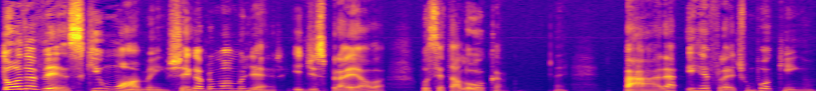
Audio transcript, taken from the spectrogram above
Toda vez que um homem chega para uma mulher e diz para ela, você está louca, né? para e reflete um pouquinho.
